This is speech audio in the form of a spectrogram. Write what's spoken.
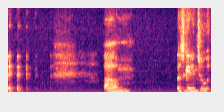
um, let's get into it.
